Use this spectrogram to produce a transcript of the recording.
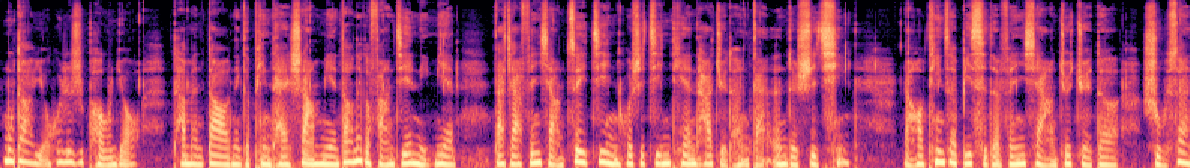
慕道友，或者是朋友，他们到那个平台上面，到那个房间里面，大家分享最近或是今天他觉得很感恩的事情。然后听着彼此的分享，就觉得数算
